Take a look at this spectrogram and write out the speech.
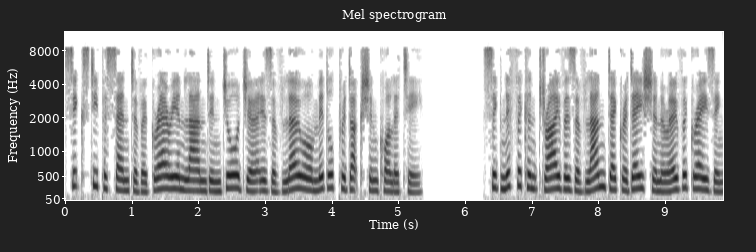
60% of agrarian land in Georgia is of low or middle production quality. Significant drivers of land degradation are overgrazing,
